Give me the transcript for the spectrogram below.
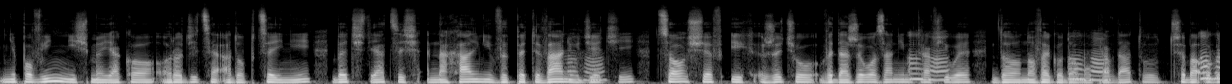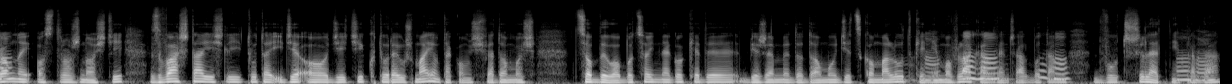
nie powinniśmy jako rodzice adopcyjni być jacyś nachalni w wypytywaniu Mhm. dzieci, co się w ich życiu wydarzyło, zanim Mhm. trafiły do nowego domu, prawda? Tu trzeba ogromnej ostrożności, zwłaszcza jeśli tutaj idzie o dzieci, które już mają taką świadomość, co było, bo co innego, kiedy bierzemy do domu dziecko malutkie, Mhm. niemowlaka Mhm. wręcz, albo tam Mhm. dwu, trzyletnie, prawda?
